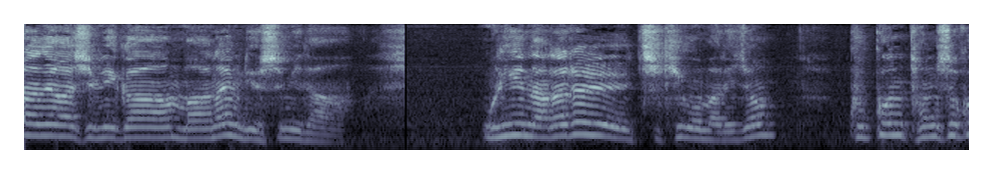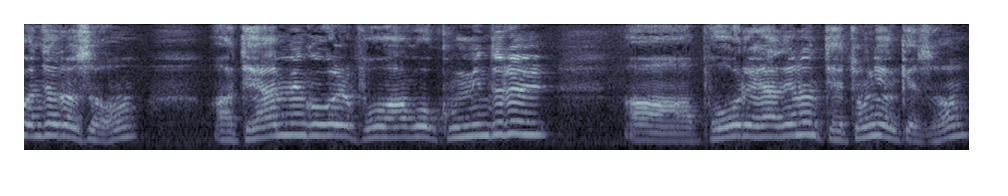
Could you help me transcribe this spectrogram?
안녕하십니까 마나임 뉴스입니다. 우리나라를 지키고 말이죠 국군 통수권자로서 어, 대한민국을 보호하고 국민들을 어, 보호를 해야 되는 대통령께서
